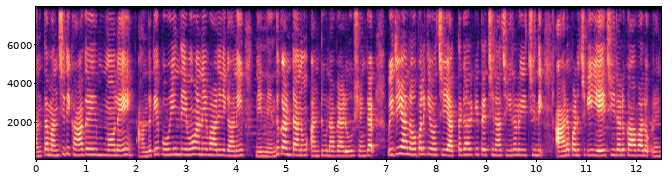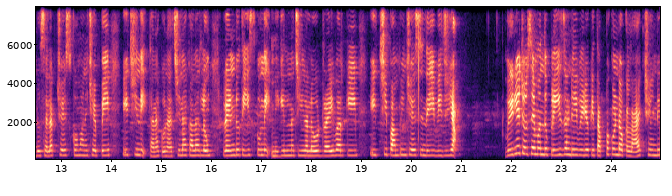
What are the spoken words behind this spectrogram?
అంత మంచిది కాదేమోలే అందుకే పోయిందేమో అనేవాడిని కానీ నిన్నెందుకు అంటాను అంటూ నవ్వాడు శంకర్. విజయ లోపలికి వచ్చి అత్తగారికి తెచ్చిన చీరలు ఇచ్చింది. ఆడపడుచుకి ఏ చీరలు కావాలో రెండు సెలెక్ట్ చేసుకోమని చెప్పి ఇచ్చింది. తనకు నచ్చిన కలర్లు రెండు తీసుకుంది. మిగిలిన చీరలు డ్రైవర్కి ఇచ్చి పంపించేసింది విజయ. వీడియో చూసే ముందు ప్లీజ్ అండి వీడియోకి తప్పకుండా ఒక లైక్ చేయండి.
